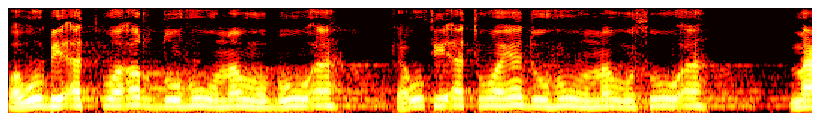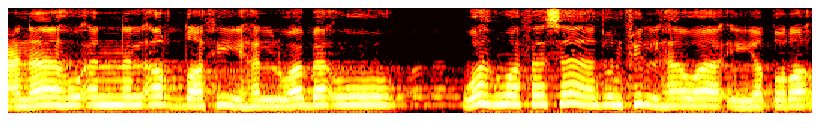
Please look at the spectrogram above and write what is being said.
ووبئت وأرضه موبوءة كوفئت ويده موثوءة معناه أن الأرض فيها الوبأ وهو فساد في الهواء يطرأ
